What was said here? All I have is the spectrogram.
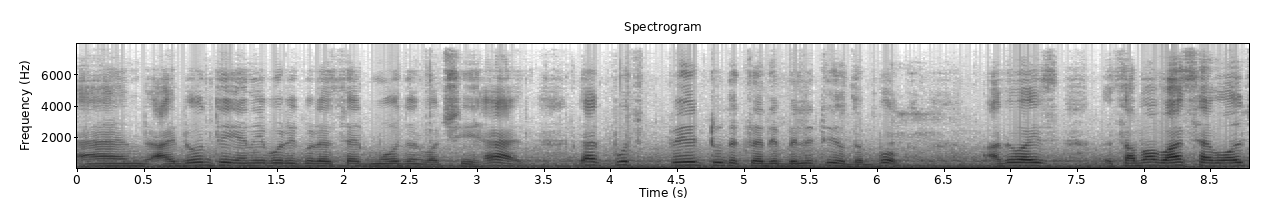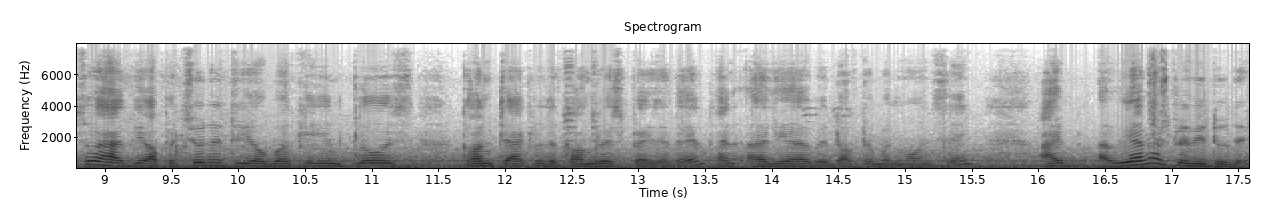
and I don't think anybody could have said more than what she has. That puts paid to the credibility of the book. Otherwise, some of us have also had the opportunity of working in close contact with the Congress president and earlier with Dr. Manmohan Singh. I, uh, we are not privy to this.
